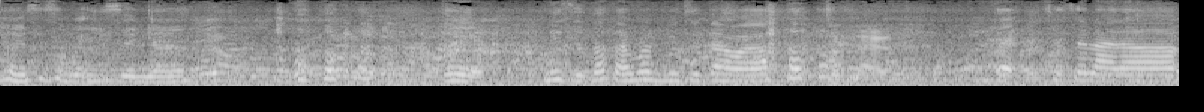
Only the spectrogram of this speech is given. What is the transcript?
合是什么意思呢？对，你知道他们不知道啊？车子来了。对，车子来了。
